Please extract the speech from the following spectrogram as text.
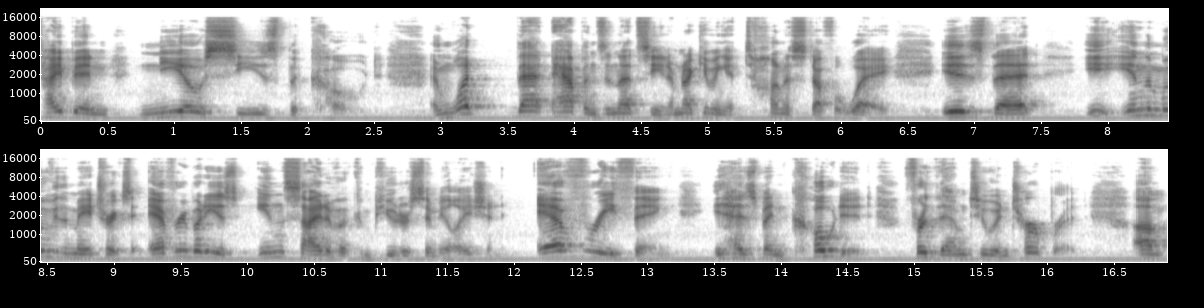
type in Neo sees the code. And what that happens in that scene, I'm not giving a ton of stuff away, is that in the movie The Matrix, everybody is inside of a computer simulation. Everything has been coded for them to interpret. Um,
